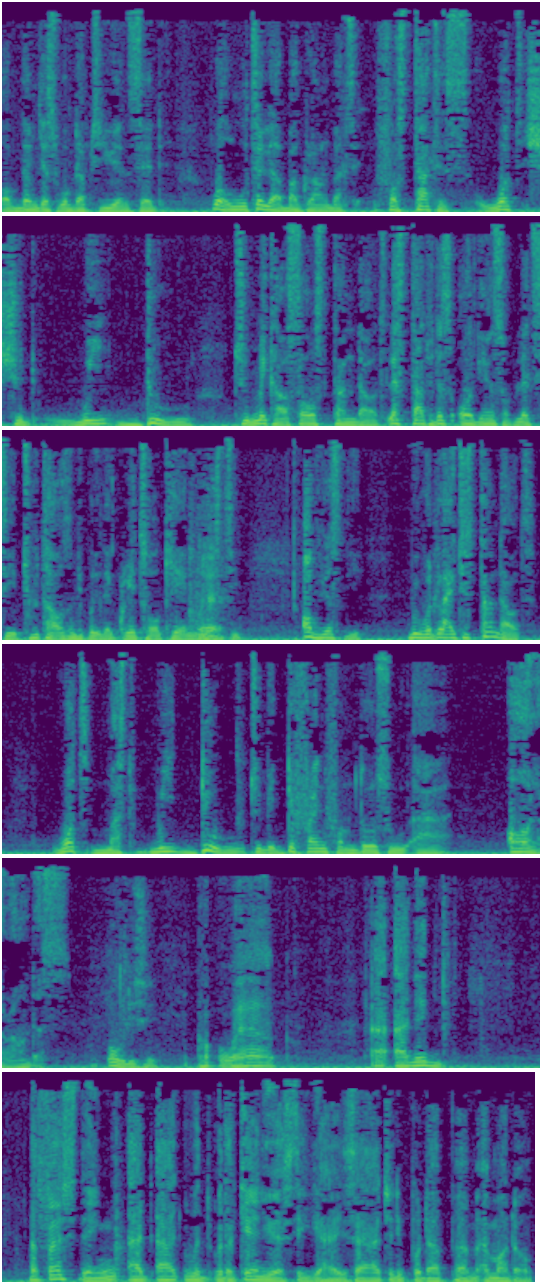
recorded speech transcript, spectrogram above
of them just walked up to you and said, "Well, we'll tell you our background, but for starters, what should we do to make ourselves stand out?" Let's start with this audience of let's say 2,000 people in the Great Hall KN University. Obviously, we would like to stand out. What must we do to be different from those who are all around us? What would you say? Well, I, I need the first thing I, I, with, with the KNUST guys, I actually put up um, a model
